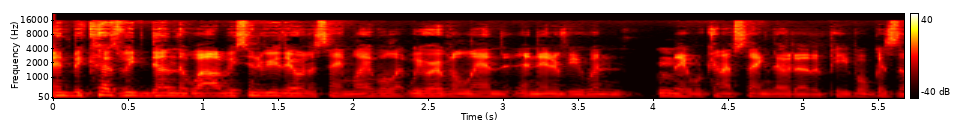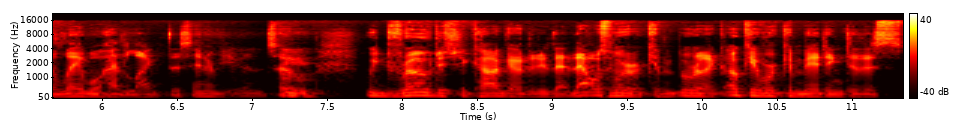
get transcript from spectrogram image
And because we'd done the Wild Beast interview, they were on the same label. Like we were able to land an interview when hmm. they were kind of saying no to other people because the label had liked this interview. And so hmm. we drove to Chicago to do that. That was when we were com- we were like, okay, we're committing to this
